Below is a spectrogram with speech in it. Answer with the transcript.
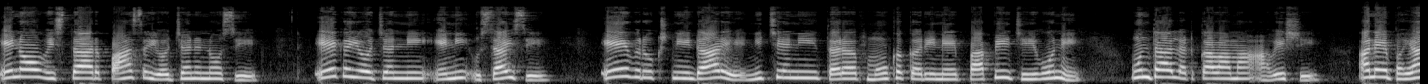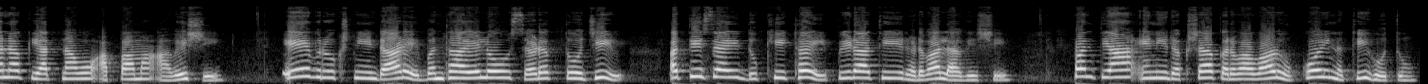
એનો વિસ્તાર પાંચ યોજનનો છે. એક યોજનની એની ઉસાઈ છે. એ વૃક્ષની ડાળે નીચેની તરફ મુખ કરીને પાપી જીવોને ઊંધા લટકાવવામાં આવે છે અને ભયાનક યાતનાઓ આપવામાં આવે છે. એ વૃક્ષની ડાળે બંધાયેલો સળગતો જીવ અતિશય દુઃખી થઈ પીડાથી રડવા લાગે છે. પણ ત્યાં એની રક્ષા કરવા વાળું કોઈ નથી હોતું.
